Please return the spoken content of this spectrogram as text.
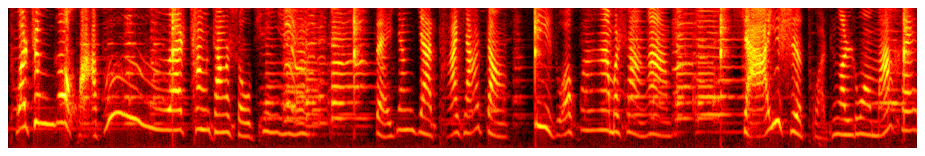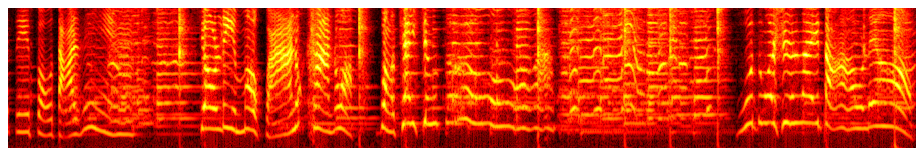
托成个花子常常受贫。在阳间塌下账，地着还不上啊，下一世拖着个骡马还得报大人。小狸猫关着看着，往前行走，不多时来到了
